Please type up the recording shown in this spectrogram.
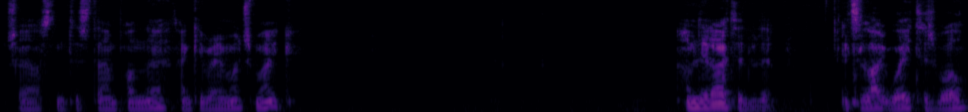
which I asked them to stamp on there. Thank you very much, Mike. I'm delighted with it. It's lightweight as well.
